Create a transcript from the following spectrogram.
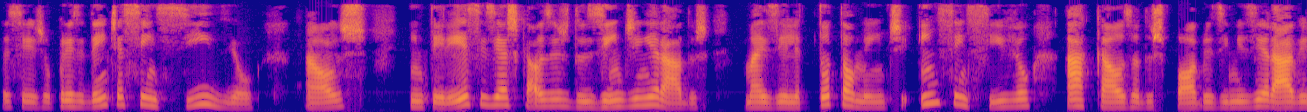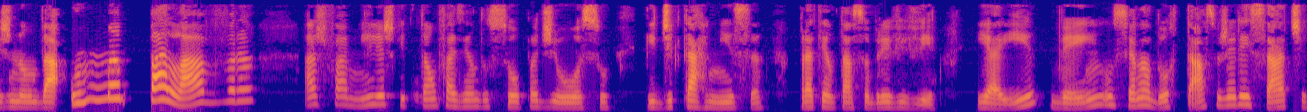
Ou seja, o presidente é sensível aos interesses e às causas dos endinheirados mas ele é totalmente insensível à causa dos pobres e miseráveis, não dá uma palavra as famílias que estão fazendo sopa de osso e de carniça para tentar sobreviver. E aí vem o senador Tasso Gereissati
